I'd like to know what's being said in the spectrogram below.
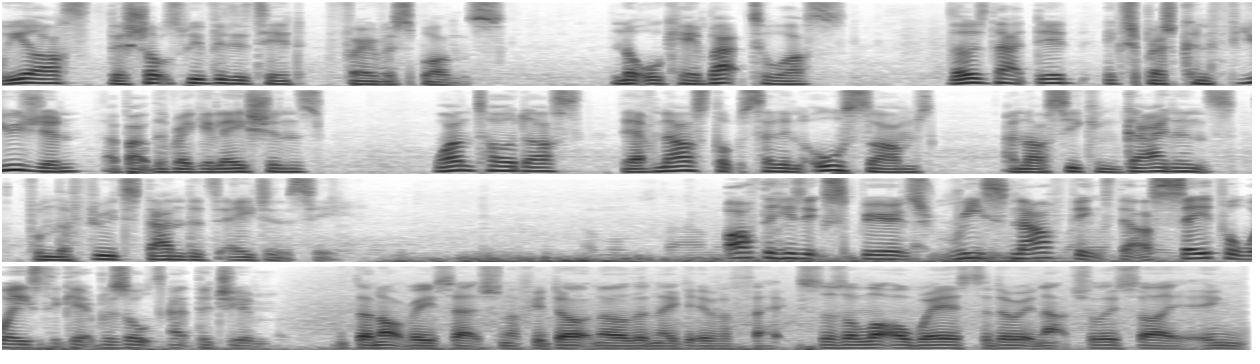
We asked the shops we visited for a response. Not all came back to us. Those that did expressed confusion about the regulations. One told us they have now stopped selling all SARMs and are seeking guidance from the Food Standards Agency. After his experience, Reese now thinks there are safer ways to get results at the gym. They're not researched enough, you don't know the negative effects. There's a lot of ways to do it naturally, so like in,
